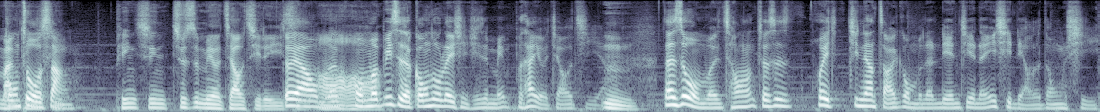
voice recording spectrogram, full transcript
工作上平行就是没有交集的意思。对啊，我们我们彼此的工作类型其实没不太有交集啊。嗯，但是我们从就是会尽量找一个我们的连接人一起聊的东西。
